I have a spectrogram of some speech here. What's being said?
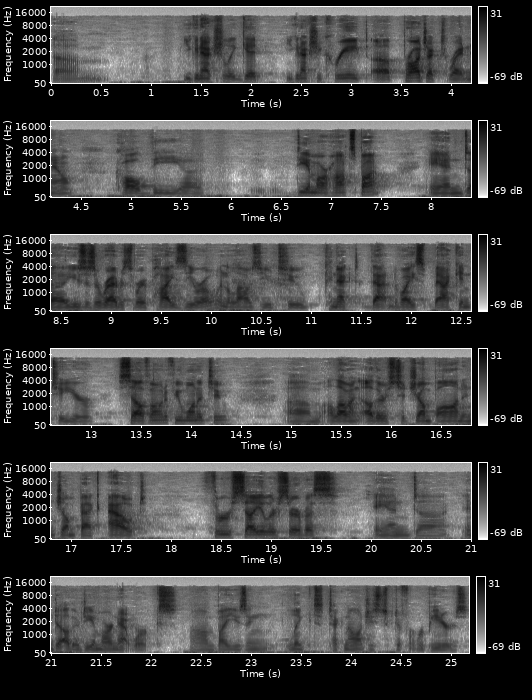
um, you can actually get you can actually create a project right now called the uh, DMR hotspot and uh, uses a Raspberry Pi Zero and allows you to connect that device back into your cell phone if you wanted to, um, allowing others to jump on and jump back out through cellular service and uh, into other DMR networks um, by using linked technologies to different repeaters.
